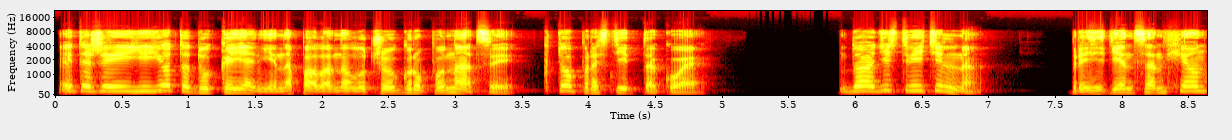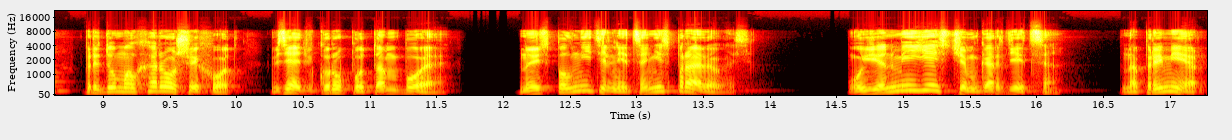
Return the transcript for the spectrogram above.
Это же и ее-то Дукаянье напала на лучшую группу нации. Кто простит такое? Да, действительно. Президент Санхён придумал хороший ход – взять в группу Тамбоя. Но исполнительница не справилась. У Юнми есть чем гордиться. Например,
